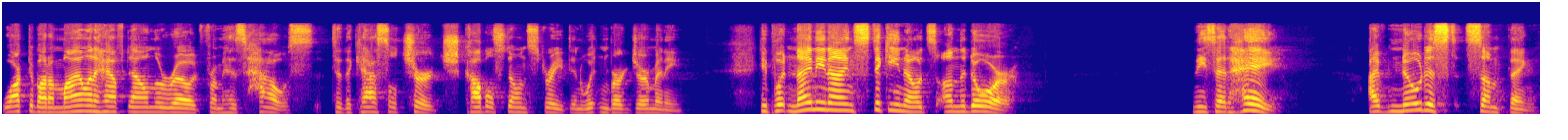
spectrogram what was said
walked about a mile and a half down the road from his house to the castle church, Cobblestone Street in Wittenberg, Germany. He put 99 sticky notes on the door. And he said, Hey, I've noticed something.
